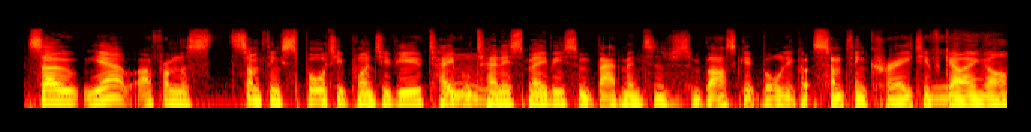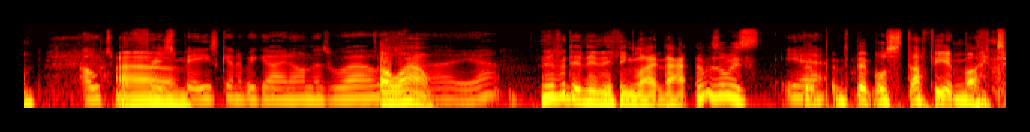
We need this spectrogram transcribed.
So yeah, uh, from the something sporty point of view, table Mm. tennis, maybe some badminton, some basketball. You've got something creative going on. Ultimate Um, frisbee is going to be going on as well. Oh, wow. so, yeah. Never did anything like that. It was always a- Yeah. a, bit more stuffy in my day.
